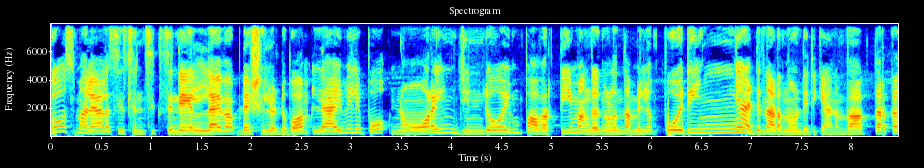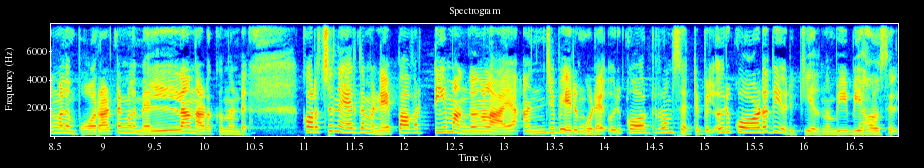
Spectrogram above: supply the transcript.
ബോസ് മലയാള സീസൺ സിക്സിന്റെ ലൈവ് അപ്ഡേഷനിലോട്ട് പോകാം ലൈവിൽ ഇപ്പോൾ നോറയും ജിൻഡോയും പവർ ടീം അംഗങ്ങളും തമ്മിൽ പൊരിഞ്ഞടി നടന്നുകൊണ്ടിരിക്കുകയാണ്. വാക്തർക്കങ്ങളും പോരാട്ടങ്ങളും എല്ലാം നടക്കുന്നുണ്ട്. കുറച്ച് നേരത്തെ മുന്നേ പവർ ടീം അംഗങ്ങളായ അഞ്ച് പേരും കൂടെ ഒരു കോർട്ട് റൂം സെറ്റപ്പിൽ ഒരു കോടതി ഒരുക്കിയിരുന്നു ബി ബി ഹൗസിൽ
